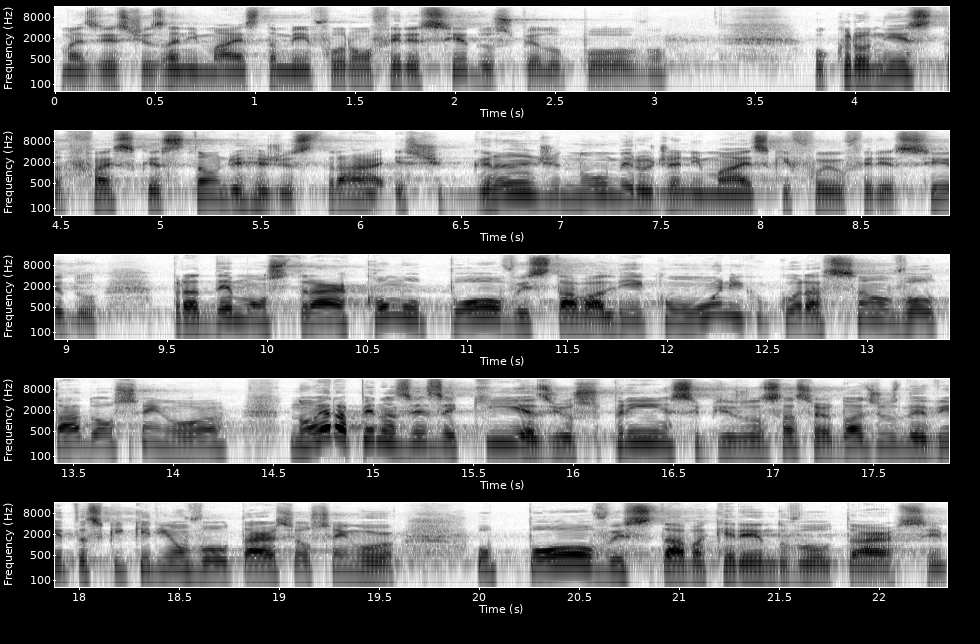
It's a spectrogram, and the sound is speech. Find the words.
mas estes animais também foram oferecidos pelo povo. O cronista faz questão de registrar este grande número de animais que foi oferecido para demonstrar como o povo estava ali com o um único coração voltado ao Senhor. Não era apenas Ezequias e os príncipes, os sacerdotes e os levitas que queriam voltar-se ao Senhor. O povo estava querendo voltar-se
